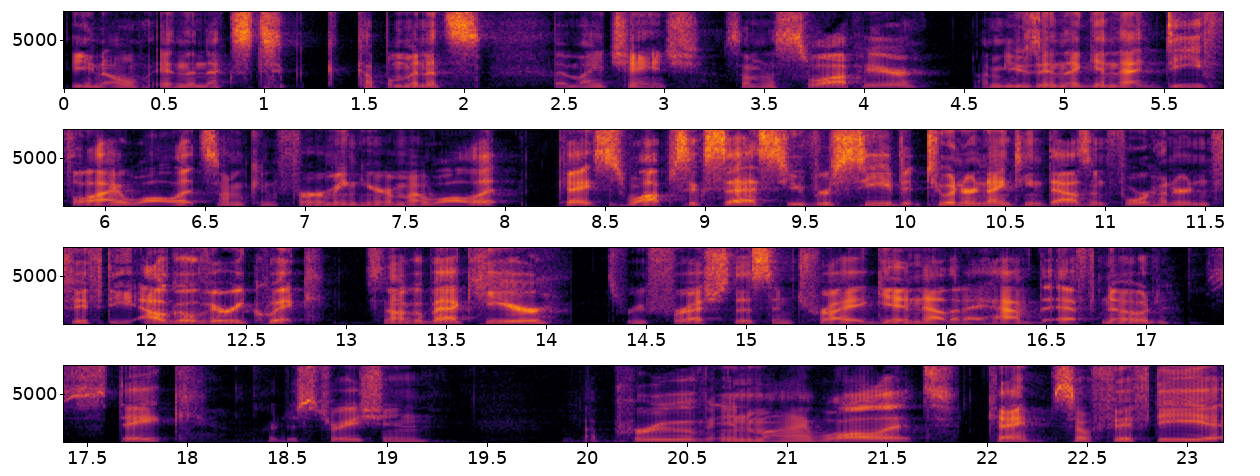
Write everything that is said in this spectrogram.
you know, in the next couple minutes, it might change. So I'm going to swap here. I'm using, again, that Defly wallet. So I'm confirming here in my wallet. Okay, swap success. You've received 219,450. I'll go very quick. So now I'll go back here Let's refresh this and try again now that I have the F node. Stake, registration, approve in my wallet. Okay, so 50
